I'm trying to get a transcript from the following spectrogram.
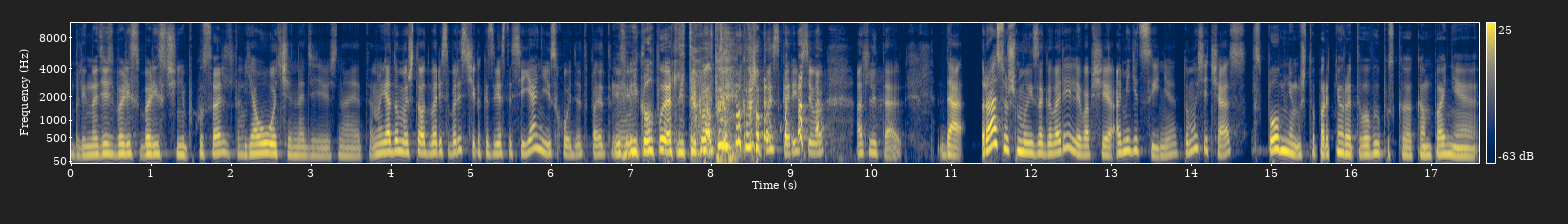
Блин, надеюсь, Борис Борисовича не покусали там. Я очень надеюсь на это. Но я думаю, что от Бориса Борисовича, как известно, сияние исходит, поэтому... И, и клопы отлетают. клопы, клопы, скорее всего, отлетают. Да. Раз уж мы заговорили вообще о медицине, то мы сейчас... Вспомним, что партнер этого выпуска компания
